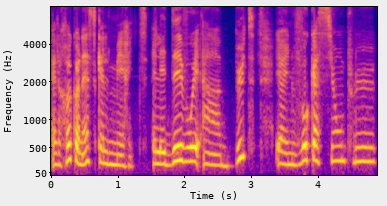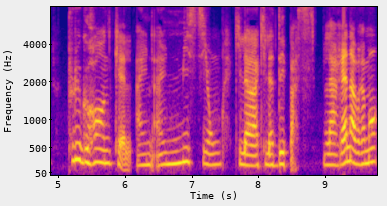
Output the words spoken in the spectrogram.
Elle reconnaît ce qu'elle mérite. Elle est dévouée à un but et à une vocation plus plus grande qu'elle, à une, à une mission qui la, qui la dépasse. La reine a vraiment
